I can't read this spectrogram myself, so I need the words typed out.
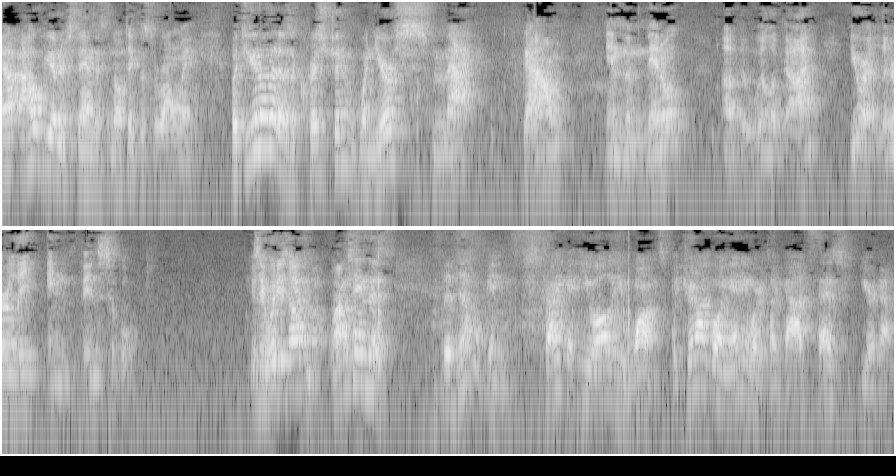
I hope you understand this and don't take this the wrong way. But do you know that as a Christian, when you're smack down in the middle of the will of God, you are literally invincible. You say, what are you talking about? Well, I'm saying this. The devil can strike at you all he wants, but you're not going anywhere until God says you're done.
